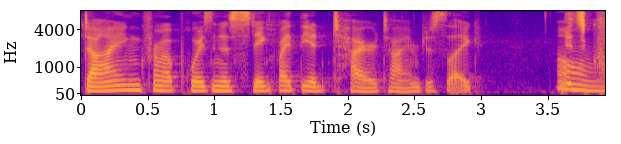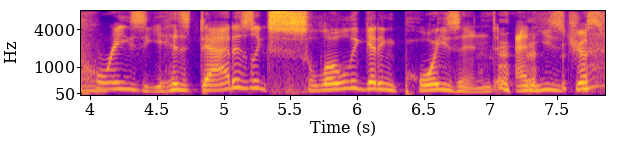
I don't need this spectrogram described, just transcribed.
dying from a poisonous snake bite the entire time? Just like, It's Oh. crazy. His dad is like slowly getting poisoned, and he's just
